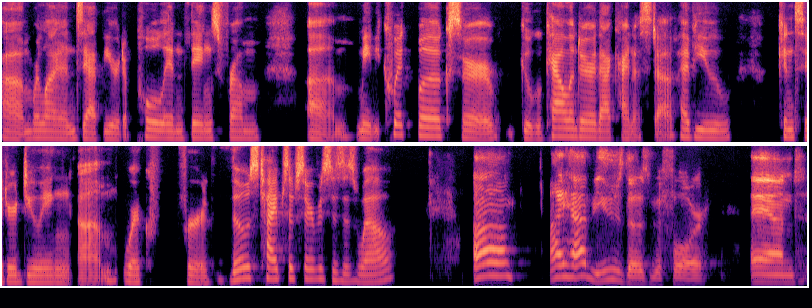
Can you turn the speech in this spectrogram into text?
um, rely on Zapier to pull in things from um, maybe QuickBooks or Google Calendar, that kind of stuff. Have you considered doing um, work for those types of services as well? Um, I have used those before, and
